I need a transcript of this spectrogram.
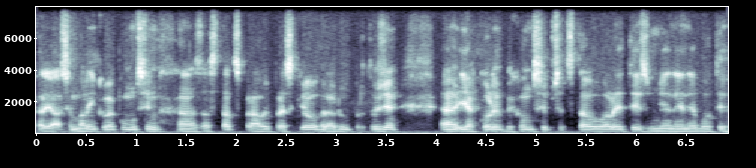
tady já se malinko jako musím eh, zastat zprávy Pražského hradu, protože eh, jakkoliv bychom si představovali ty změny nebo ty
